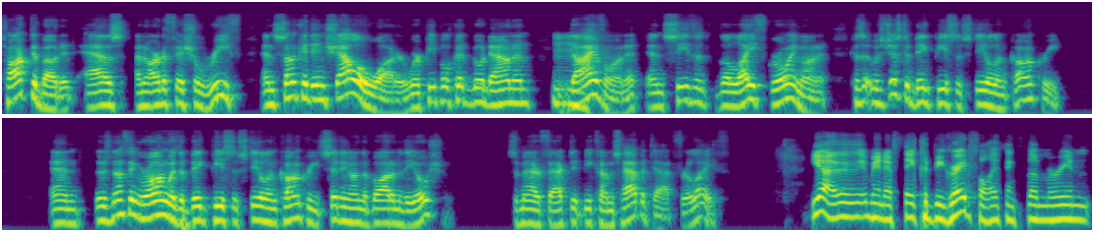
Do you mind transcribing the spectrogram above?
talked about it as an artificial reef and sunk it in shallow water where people could go down and mm. dive on it and see the, the life growing on it because it was just a big piece of steel and concrete. And there's nothing wrong with a big piece of steel and concrete sitting on the bottom of the ocean. As a matter of fact, it becomes habitat for life. Yeah, I mean, if they could be grateful, I think the marine,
